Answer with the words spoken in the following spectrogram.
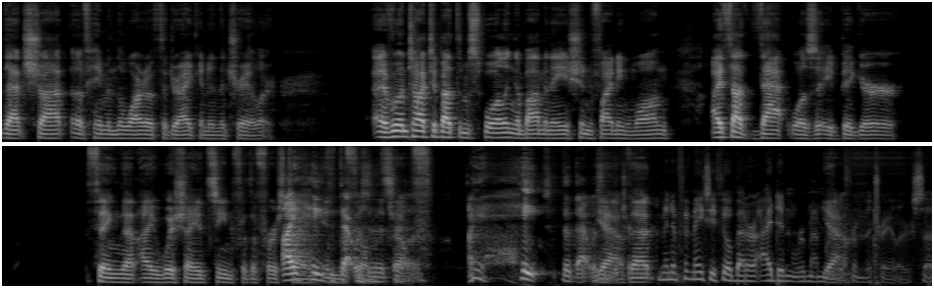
that shot of him in the water with the dragon in the trailer. Everyone talked about them spoiling Abomination fighting Wong. I thought that was a bigger thing that I wish I had seen for the first I time. hate in that that was in the trailer. itself. I hate that that was in Yeah, the trailer. that I mean, if it makes you feel better, I didn't remember Yeah. it from the trailer, so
